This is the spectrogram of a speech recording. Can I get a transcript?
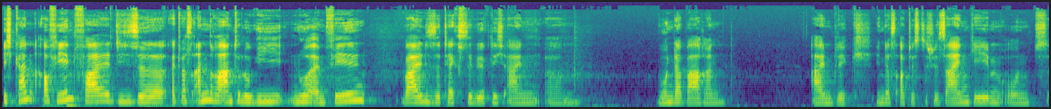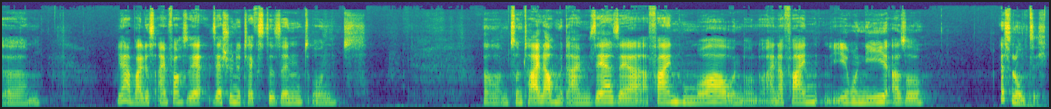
Ich kann auf jeden Fall diese etwas andere Anthologie nur empfehlen, weil diese Texte wirklich einen ähm, wunderbaren Einblick in das autistische Sein geben und ähm, ja, weil es einfach sehr, sehr schöne Texte sind und ähm, zum Teil auch mit einem sehr, sehr feinen Humor und, und einer feinen Ironie. Also es lohnt sich.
